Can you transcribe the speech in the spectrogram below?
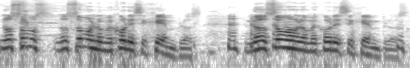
no somos, no somos los mejores ejemplos. No somos los mejores ejemplos.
